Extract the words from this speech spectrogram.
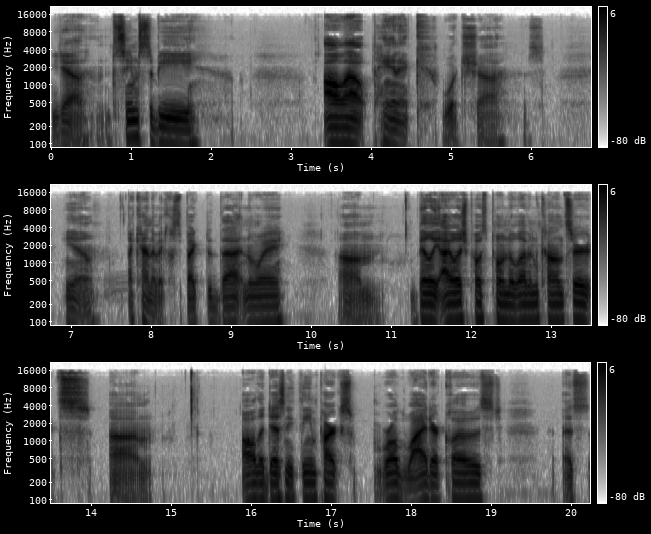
yeah, it seems to be all out panic, which, uh, is, you know, I kind of expected that in a way. Um, Billie Eilish postponed 11 concerts. Um, all the Disney theme parks worldwide are closed, as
